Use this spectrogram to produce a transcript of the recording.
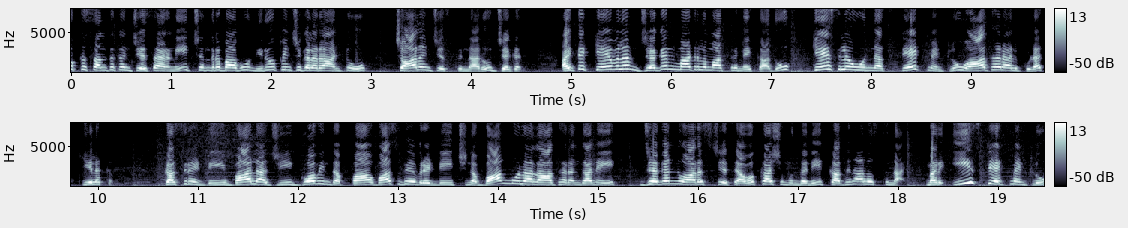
ఒక్క సంతకం చేశారని చంద్రబాబు నిరూపించగలరా అంటూ ఛాలెంజ్ చేస్తున్నారు జగన్. అయితే కేవలం జగన్ మాటలు మాత్రమే కాదు కేసులో ఉన్న స్టేట్మెంట్లు ఆధారాలు కూడా కీలకం. కసిరెడ్డి బాలాజీ గోవిందప్ప వాసుదేవ్ రెడ్డి ఇచ్చిన వాంగ్మూలాల ఆధారంగానే జగన్ను అరెస్ట్ చేసే అవకాశం ఉందని కథనాలు వస్తున్నాయి. మరి ఈ స్టేట్మెంట్లు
